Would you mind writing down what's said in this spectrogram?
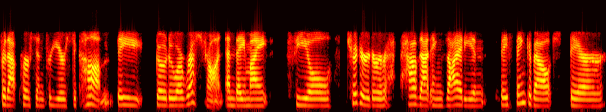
for that person for years to come. They go to a restaurant and they might feel triggered or have that anxiety and they think about their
